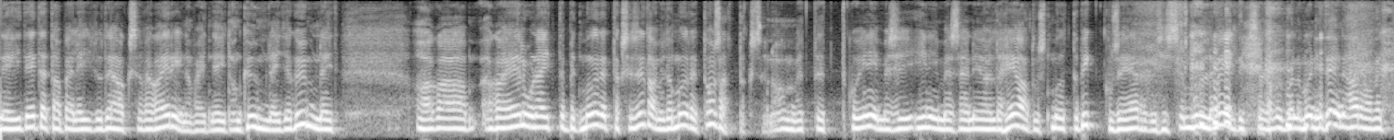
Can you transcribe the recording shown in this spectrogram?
neid edetabeleid ju tehakse väga erinevaid, neid on kümneid ja kümneid aga, aga elu näitab, et mõõdetakse seda, mida mõõdeta osatakse, noh, et, et kui inimesi, inimese nii-öelda headust mõõta pikkuse järgi, siis see mulle meeldiks, aga võib-olla mõni teine arvab, et,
